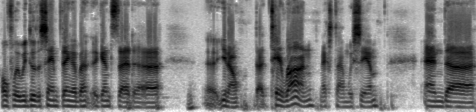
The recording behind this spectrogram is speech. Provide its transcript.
Hopefully, we do the same thing against that. Uh, uh, you know, that Teheran next time we see him, and uh,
